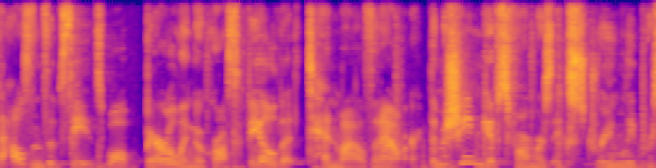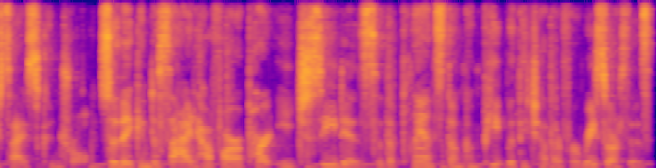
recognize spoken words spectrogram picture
thousands of seeds while barreling across a field at 10 miles an hour. The machine gives farmers extremely precise control, so they can decide how far apart each seed is so the plants don't compete with each other for resources,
